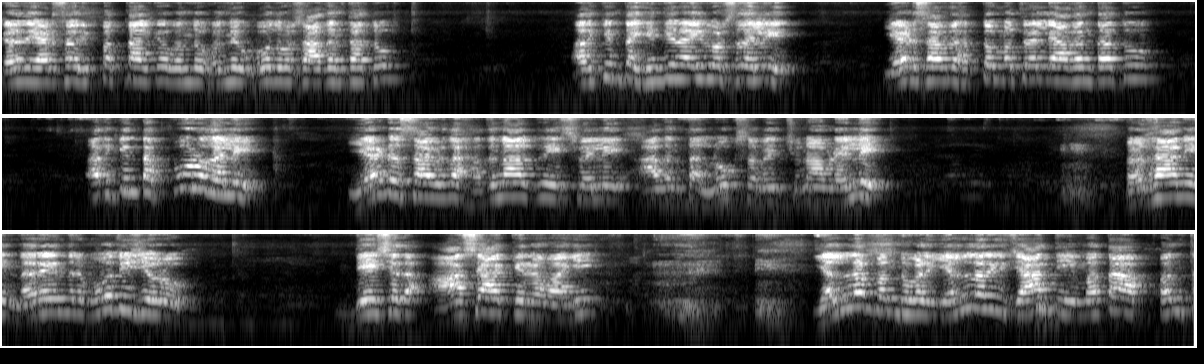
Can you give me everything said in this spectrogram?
ಕಳೆದ ಎರಡ್ ಸಾವಿರದ ಇಪ್ಪತ್ನಾಲ್ಕ ಒಂದು ಒಂದು ಹೋದ ವರ್ಷ ಆದಂತಹದ್ದು. ಅದಕ್ಕಿಂತ ಹಿಂದಿನ ಐದು ವರ್ಷದಲ್ಲಿ ಎರಡ್ ಸಾವಿರದ ಹತ್ತೊಂಬತ್ತರಲ್ಲಿ ಆದಂತಹದ್ದು. ಅದಕ್ಕಿಂತ ಪೂರ್ವದಲ್ಲಿ ಎರಡು ಸಾವಿರದ ಹದಿನಾಲ್ಕನೇ ಇಸ್ವಿಯಲ್ಲಿ ಆದಂತ ಲೋಕಸಭೆ ಚುನಾವಣೆಯಲ್ಲಿ ಪ್ರಧಾನಿ ನರೇಂದ್ರ ಮೋದಿಜಿಯವರು ದೇಶದ ಆಶಾಕಿರಣವಾಗಿ ಎಲ್ಲ ಬಂಧುಗಳಿಗೆ, ಎಲ್ಲರಿಗೂ ಜಾತಿ, ಮತ, ಪಂಥ,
